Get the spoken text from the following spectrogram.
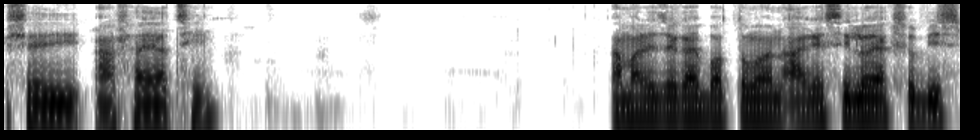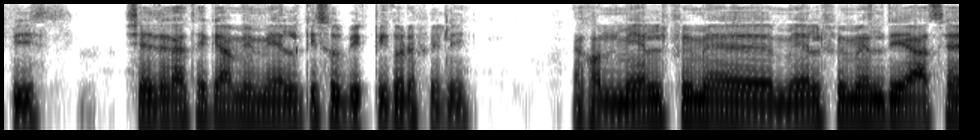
সেই আশায় আছি। আমার এই জায়গায় বর্তমান আগে ছিল একশো বিশ পিস। সেই জায়গা থেকে আমি মেল কিছু বিক্রি করে ফেলি। এখন মেল ফিমেল মেল ফিমেল দিয়ে আছে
